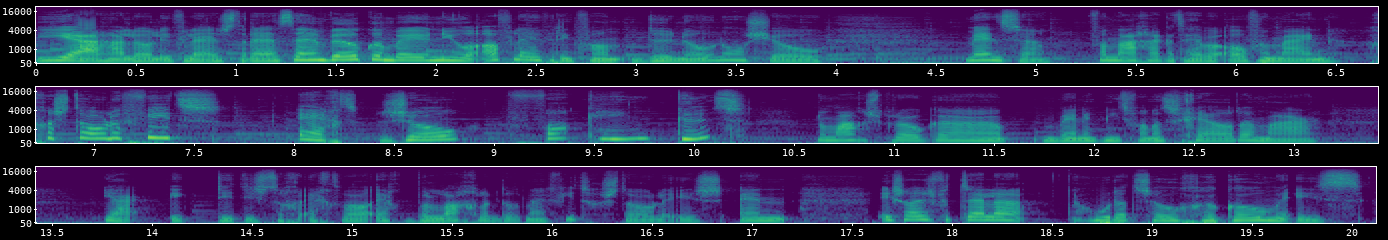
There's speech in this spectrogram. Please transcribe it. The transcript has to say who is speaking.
Speaker 1: Ja, hallo lieve luisteraars en welkom bij een nieuwe aflevering van De Nono Show. Mensen, vandaag ga ik het hebben over mijn gestolen fiets. Echt zo fucking kut. Normaal gesproken ben ik niet van het schelden, maar ja, ik, dit is toch echt wel echt belachelijk dat mijn fiets gestolen is. En ik zal je vertellen hoe dat zo gekomen is.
